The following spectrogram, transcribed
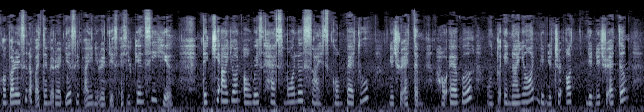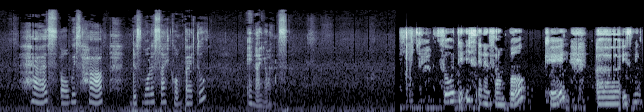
Comparison of atomic radius with ionic radius. As you can see here the k ion always has smaller size compared to neutral atom however untuk anion the neutral the neutral atom has always have the smaller size compared to anions So this is an example. Okay. Uh, it means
